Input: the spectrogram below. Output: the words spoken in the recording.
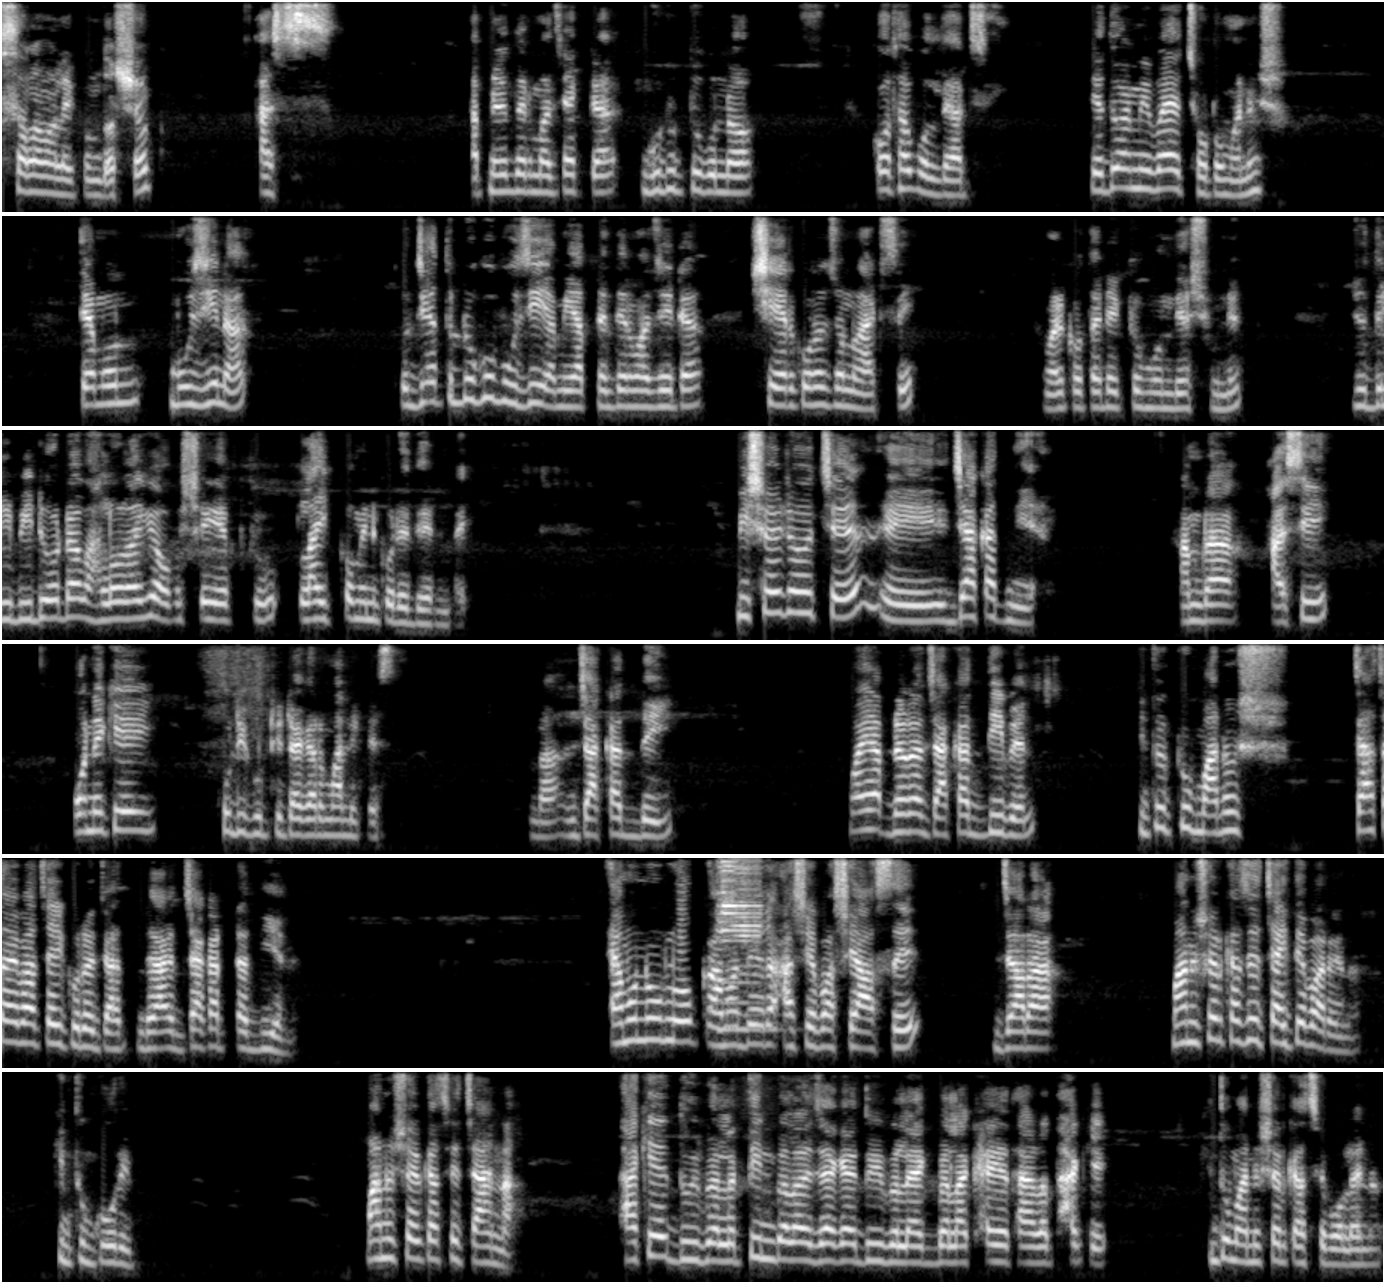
আসসালামু আলাইকুম দর্শক। আজ আপনাদের মাঝে একটা গুরুত্বপূর্ণ কথা বলতে আছি যেহেতু আমি ভাই ছোট মানুষ, তেমন বুঝি না। তো যতটুকু বুঝি আমি আপনাদের মাঝে এটা শেয়ার করার জন্য আসছি। আমার কথাটা একটু মন দিয়ে শুনে। যদি ভিডিওটা ভালো লাগে অবশ্যই একটু লাইক কমেন্ট করে দেন ভাই। বিষয়টা হচ্ছে এই জাকাত নিয়ে। আমরা আসি অনেকেই কোটি কোটি টাকার মালিক আছে। বা জাকাত দেই। ভাই, আপনারা জাকাত দিবেন, কিন্তু একটু মানুষ যাচাই বাছাই করে জাকাতটা দিয়ে নেন। এমনও লোক আমাদের আশেপাশে আছে যারা মানুষের কাছে চাইতে পারে না, কিন্তু গরিব। মানুষের কাছে চায় না। থাকে দুই বেলা, তিন বেলার জায়গায় দুই বেলা, এক বেলা খাইয়ে তারা থাকে, কিন্তু মানুষের কাছে বলে না।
